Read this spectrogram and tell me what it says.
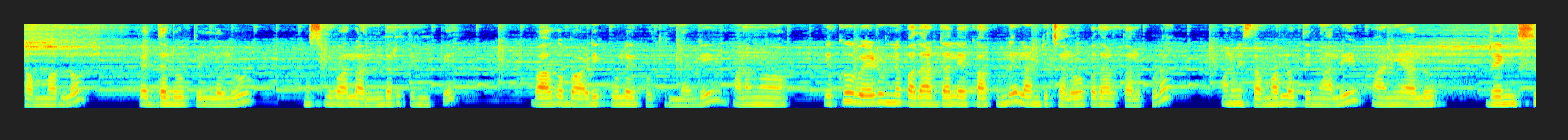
సమ్మర్లో పెద్దలు పిల్లలు ముసలి వాళ్ళు అందరూ తింటే బాగా బాడీ కూల్ అయిపోతుందండి. మనము ఎక్కువ వేడి ఉన్న పదార్థాలే కాకుండా ఇలాంటి చలువ పదార్థాలు కూడా మనం ఈ సమ్మర్లో తినాలి. పానీయాలు డ్రింక్స్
